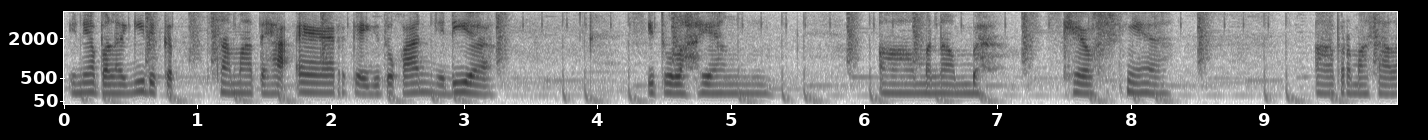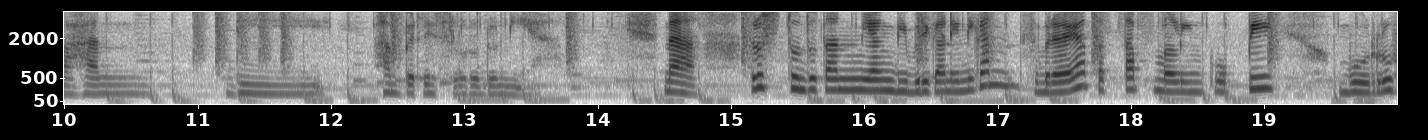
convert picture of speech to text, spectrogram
ini apalagi deket sama THR kayak gitu kan. Jadi ya itulah yang uh, menambah chaosnya uh, permasalahan di hampir di seluruh dunia. Nah, terus tuntutan yang diberikan ini kan sebenarnya tetap melingkupi buruh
